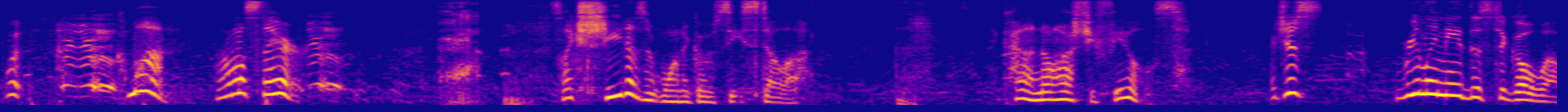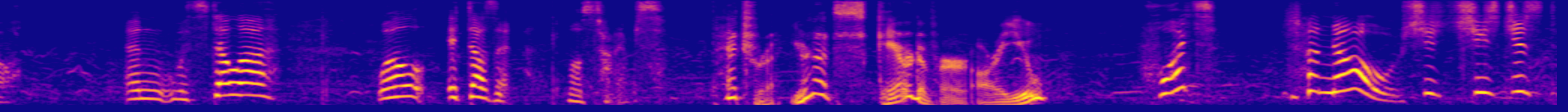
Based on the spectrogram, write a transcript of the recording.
What? Come on, we're almost there. It's like she doesn't want to go see Stella. I kind of know how she feels. I just really need this to go well. And with Stella, well, it doesn't, most times. Petra, you're not scared of her, are you? What? No, she, she's just.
